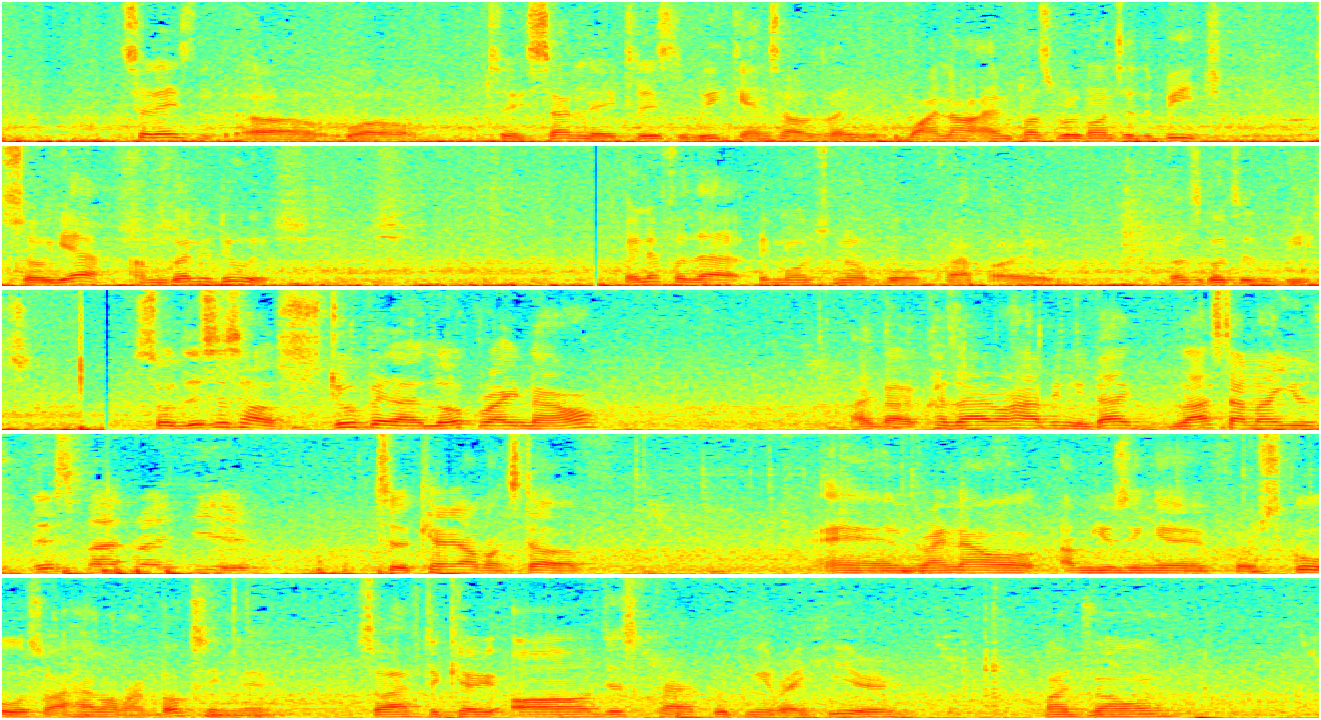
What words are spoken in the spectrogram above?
today's uh well, today's Sunday, today's the weekend, so I was like, why not? And plus we're going to the beach. So yeah, I'm to do it. Enough of that emotional bull crap, alright? Let's go to the beach. So this is how stupid I look right now. I got because I don't have any bag. Last time I used this bag right here to carry all my stuff, and right now I'm using it for school, so I have all my books in there. So I have to carry all this crap with me right here, my drone,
